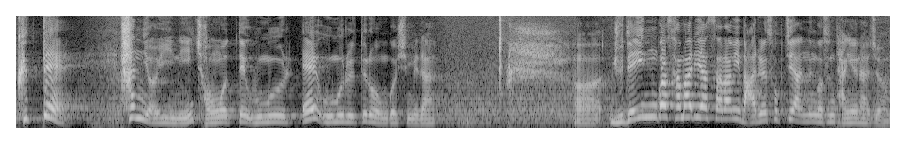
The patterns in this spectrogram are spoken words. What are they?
그때 한 여인이 정오 때 우물에 우물을 뚫어 온 것입니다. 어, 유대인과 사마리아 사람이 말을 섞지 않는 것은 당연하죠.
